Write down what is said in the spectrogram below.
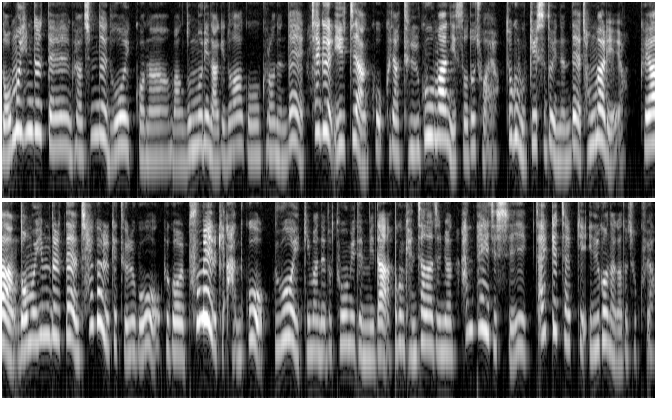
너무 힘들 땐 그냥 침대에 누워 있거나 막 눈물이 나기도 하고 그러는데 책을 읽지 않고 그냥 들고만 있어도 좋아요. 조금 웃길 수도 있는데 정말이에요. 그냥 너무 힘들 땐 책을 이렇게 들고 그걸 품에 이렇게 안고 누워 있기만 해도 도움이 됩니다. 조금 괜찮아지면 한 페이지씩 짧게 짧게 읽어 나가도 좋고요.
